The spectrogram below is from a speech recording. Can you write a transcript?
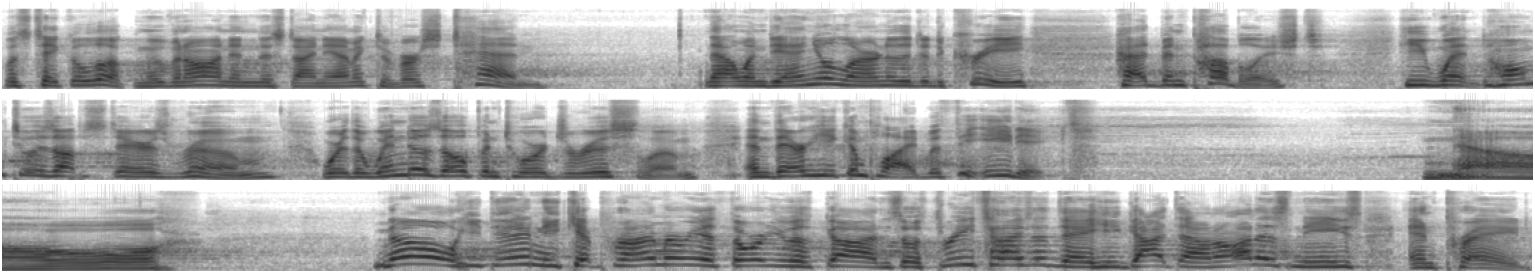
Let's take a look, moving on in this dynamic to verse 10. Now, when Daniel learned that the decree had been published, he went home to his upstairs room where the windows opened toward Jerusalem, and there he complied with the edict. No. No, he didn't. He kept primary authority with God. And so, three times a day, he got down on his knees and prayed,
